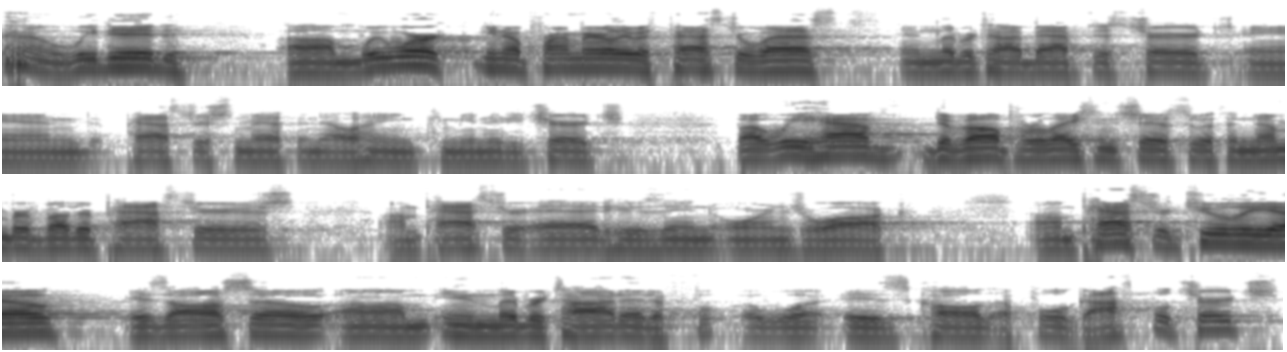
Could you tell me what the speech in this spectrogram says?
we did um, we work, you know, primarily with Pastor West in Libertad Baptist Church and Pastor Smith in Elohim Community Church, but we have developed relationships with a number of other pastors. Um, Pastor Ed, who's in Orange Walk. Um, Pastor Tulio is also um, in Libertad at a, what is called a full gospel church.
